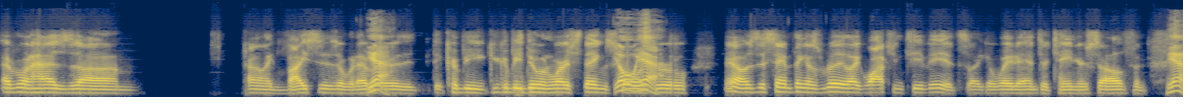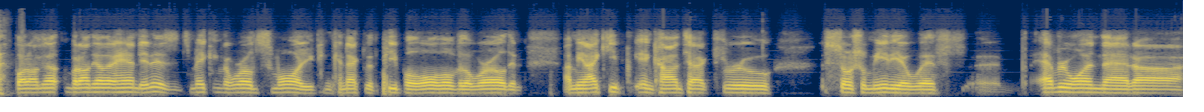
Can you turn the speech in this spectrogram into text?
everyone has um, kind of like vices or whatever. Yeah. It, it could be you could be doing worse things. Oh, going yeah. Through, you know, it's the same thing as really like watching TV. It's like a way to entertain yourself, and Yeah. but on the but on the other hand, it is it's making the world smaller. You can connect with people all over the world, and I mean, I keep in contact through social media with uh, everyone that uh,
